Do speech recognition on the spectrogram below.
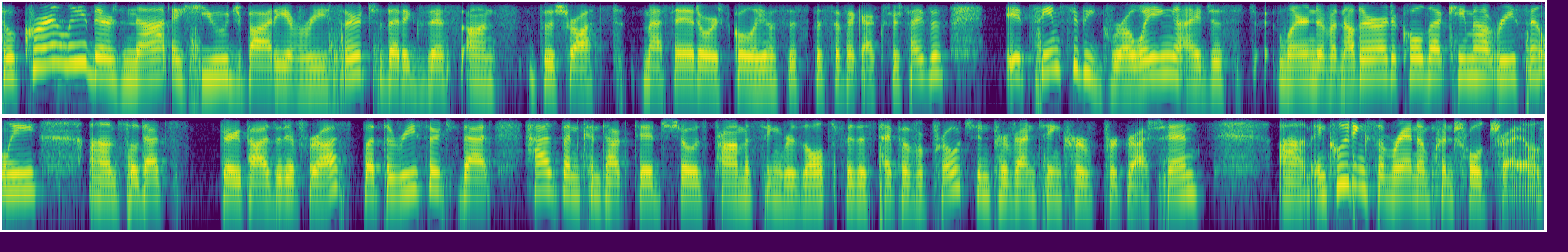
So currently, there's not a huge body of research that exists on the Schroth method or scoliosis specific exercises. It seems to be growing. I just learned of another article that came out recently. Um, so that's very positive for us. But the research that has been conducted shows promising results for this type of approach in preventing curve progression, um, including some random controlled trials.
